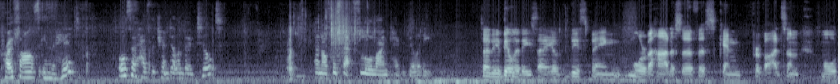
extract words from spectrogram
profiles in the head. Also has the Trendelenburg tilt and offers that floor line capability. So the ability, say, of this being more of a harder surface can provide some more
